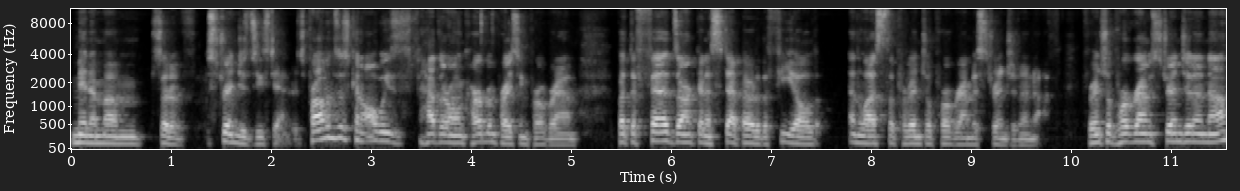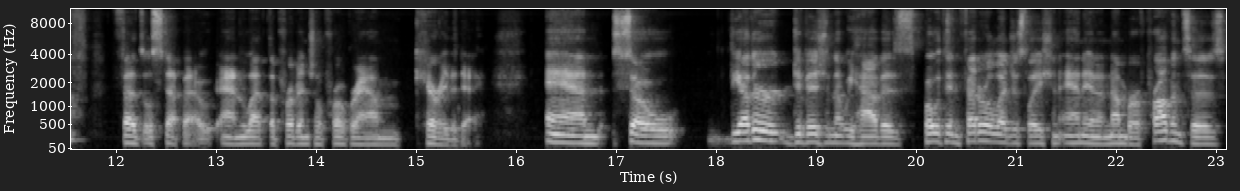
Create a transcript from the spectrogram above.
minimum sort of stringency standards. Provinces can always have their own carbon pricing program, but the feds aren't going to step out of the field unless the provincial program is stringent enough. Provincial program is stringent enough feds will step out and let the provincial program carry the day. And so the other division that we have is both in federal legislation and in a number of provinces,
